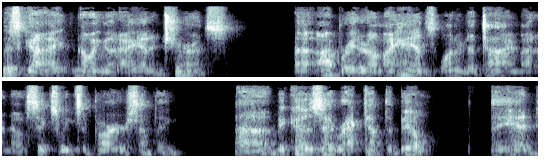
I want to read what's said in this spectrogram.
this guy, knowing that I had insurance, uh, operated on my hands one at a time, I don't know, six weeks apart or something, uh, because that racked up the bill. They had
